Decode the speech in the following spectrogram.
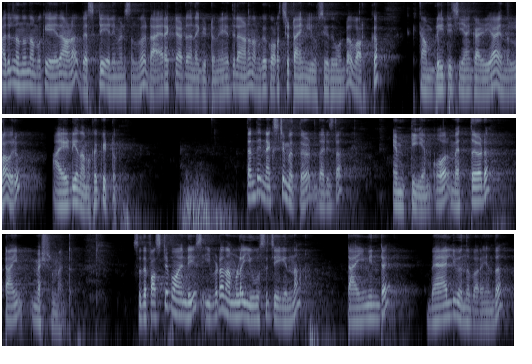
അതിൽ നിന്നും നമുക്ക് ഏതാണ് ബെസ്റ്റ് എലിമെന്റ്സ് എന്നുള്ളത് ഡയറക്റ്റ് ആയിട്ട് തന്നെ കിട്ടും. ഏതിലാണ് നമുക്ക് കുറച്ച് ടൈം യൂസ് ചെയ്തുകൊണ്ട് വർക്ക് കംപ്ലീറ്റ് ചെയ്യാൻ കഴിയുക എന്നുള്ള ഒരു ഐഡിയ നമുക്ക് കിട്ടും. Then the next method that is the M T M or method time measurement so the first point is ഇവിടെ നമ്മൾ യൂസ് ചെയ്യുന്ന ടൈമിന്റെ വാല്യൂ എന്ന് പറയുന്നത്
